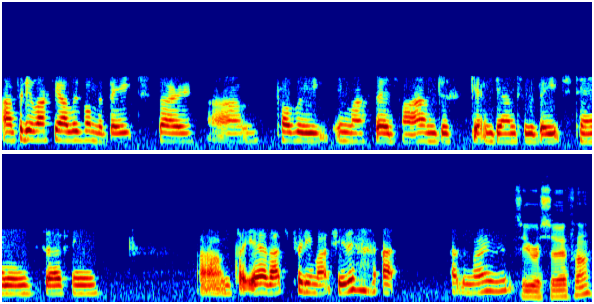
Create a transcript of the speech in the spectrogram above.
I'm pretty lucky. I live on the beach, so um, probably in my spare time, just getting down to the beach, tanning, surfing. Um, but yeah, that's pretty much it at, at the moment. So you're a surfer?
